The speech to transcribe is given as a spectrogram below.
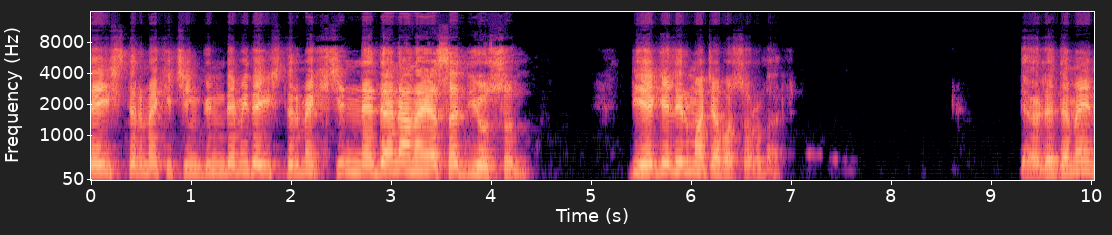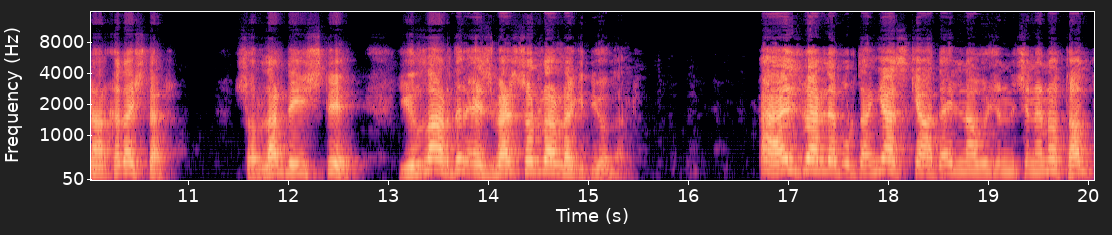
değiştirmek için, gündemi değiştirmek için neden anayasa diyorsun? diye gelir mi acaba sorular? De öyle demeyin arkadaşlar. Sorular değişti. Yıllardır ezber sorularla gidiyorlar. Ha, ezberle buradan yaz kağıda elin avucunun içine not al.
